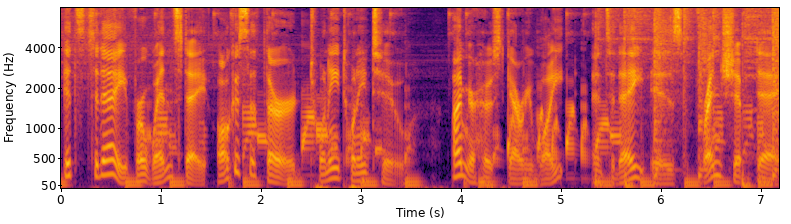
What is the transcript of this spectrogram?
It's today for Wednesday, August the 3rd, 2022. I'm your host, Gary White, and today is Friendship Day.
